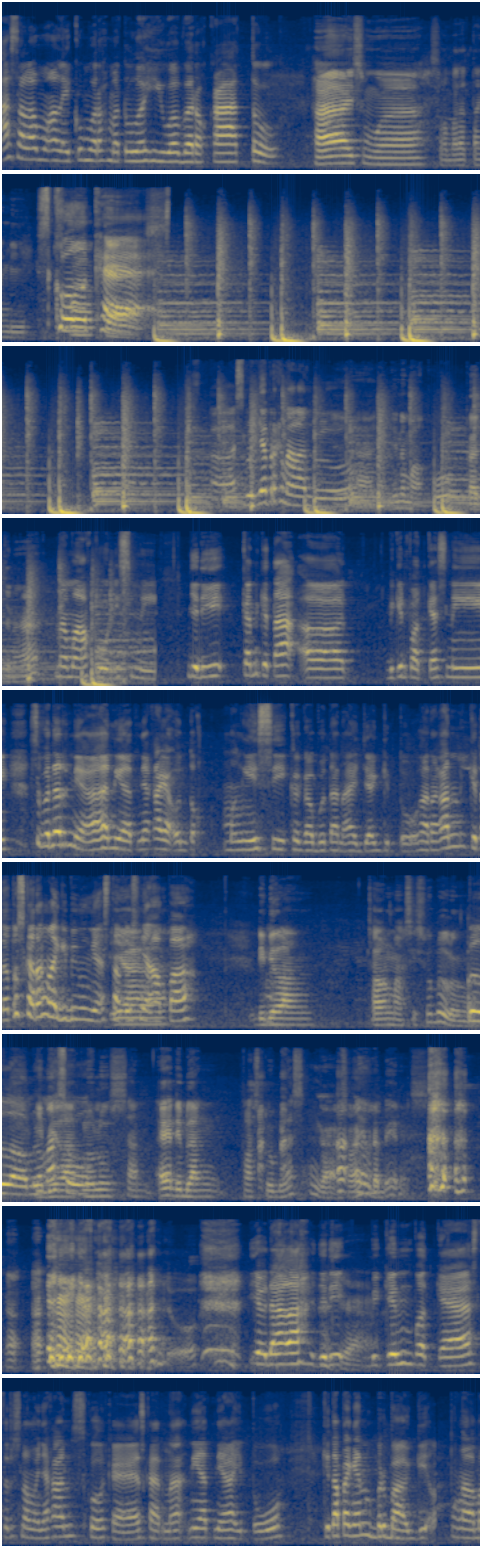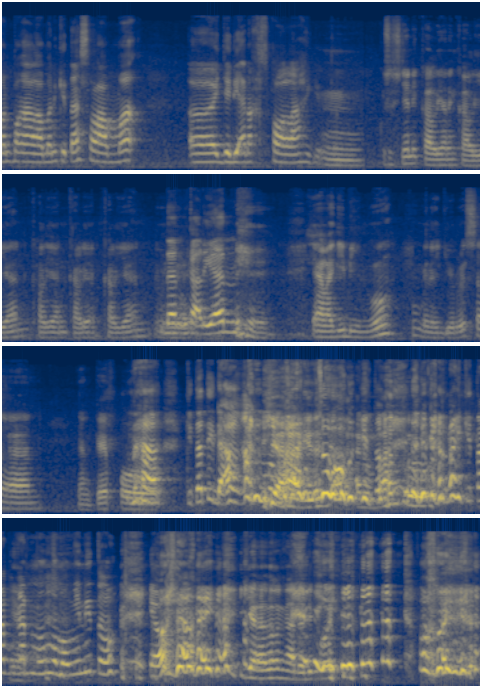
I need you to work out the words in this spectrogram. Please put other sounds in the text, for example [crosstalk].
Assalamualaikum warahmatullahi wabarakatuh. Hai semua, selamat datang di Schoolcast. Eh, sebelumnya perkenalan dulu. Nah, jadi nama aku Rajana. Nama aku Ismi. Jadi kan kita eh, bikin podcast nih. Sebenarnya niatnya kayak untuk mengisi kegabutan aja gitu. Karena kan kita tuh sekarang lagi bingung ya statusnya Iya. apa. Dibilang calon mahasiswa belum? Belum, belum dibilang masuk. lulusan. Eh, dibilang kelas 12 enggak, soalnya udah beres. [laughs] Aduh. Ya udahlah, jadi Iya. bikin podcast terus namanya kan Schoolcast karena niatnya itu kita pengen berbagi pengalaman-pengalaman kita selama eh, jadi anak sekolah gitu. Hmm, khususnya nih kalian-kalian, kalian-kalian kalian Dan Iya. kalian [laughs] yang lagi bingung milih jurusan, yang kepo. Nah, kita tidak akan Iya, kita membantu tidak akan gitu. membantu. [laughs] Karena kita bukan Iya. mau ngomongin itu. Ya udah lah ya. [laughs] Iya, lo nggak ada di poin. [laughs] Pokoknya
